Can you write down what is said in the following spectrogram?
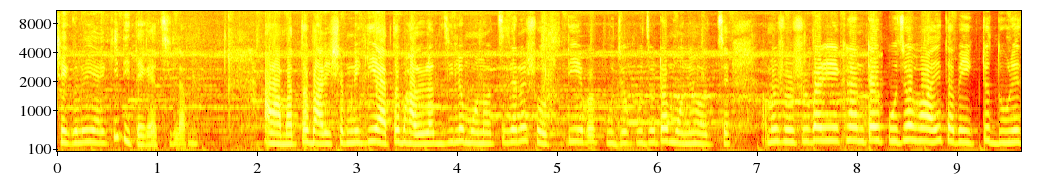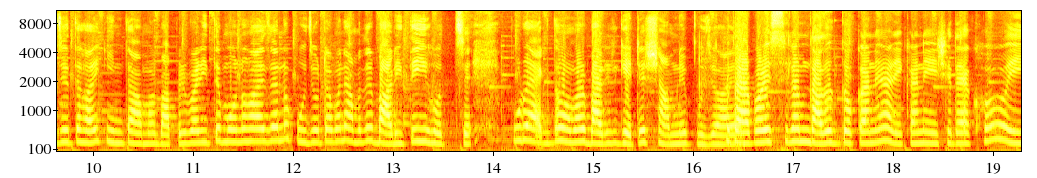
সেগুলোই আর কি দিতে গেছিলাম। আর আমার তো বাড়ির সামনে গিয়ে এত ভালো লাগছিল, মনে হচ্ছে যেন সত্যি এবার পুজো পুজোটা মনে হচ্ছে। আমার শ্বশুরবাড়ির এখানটায় পুজো হয়, তবে একটু দূরে যেতে হয়, কিন্তু আমার বাপের বাড়িতে মনে হয় যেন পুজোটা মানে আমাদের বাড়িতেই হচ্ছে। পুরো একদম আমার বাড়ির গেটের সামনে পুজো হয়। তারপরে এসেছিলাম দাদুর দোকানে, আর এখানে এসে দেখো এই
